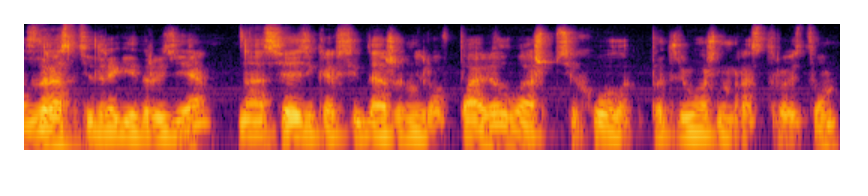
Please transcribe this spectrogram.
Здравствуйте, дорогие друзья! На связи, как всегда, Жуниров Павел, ваш психолог по тревожным расстройствам.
